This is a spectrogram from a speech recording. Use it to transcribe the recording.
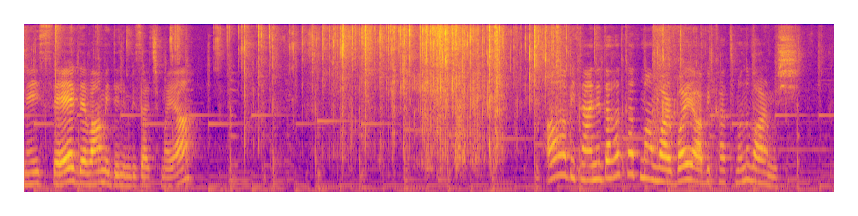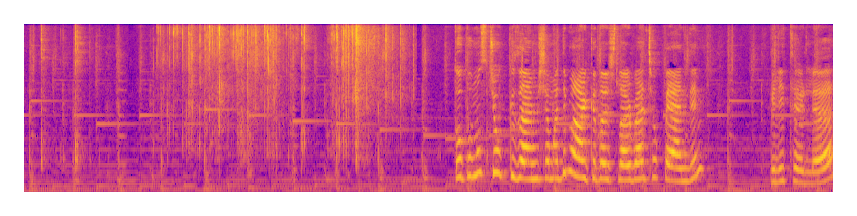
Neyse devam edelim biz açmaya. Aa bir tane daha katman var. Bayağı bir katmanı varmış. Topumuz çok güzelmiş ama değil mi arkadaşlar? Ben çok beğendim. Glitterlı,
